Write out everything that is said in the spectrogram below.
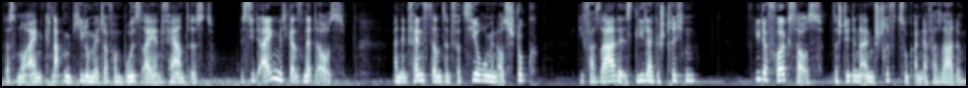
das nur einen knappen Kilometer vom Bullseye entfernt ist. Es sieht eigentlich ganz nett aus. An den Fenstern sind Verzierungen aus Stuck, die Fassade ist lila gestrichen. Flieder Volkshaus, das steht in einem Schriftzug an der Fassade.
